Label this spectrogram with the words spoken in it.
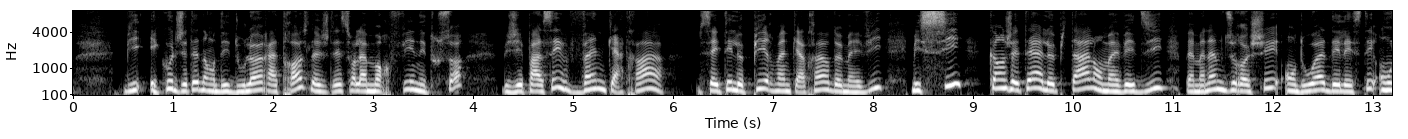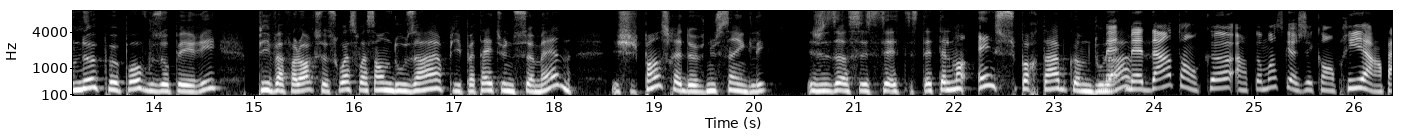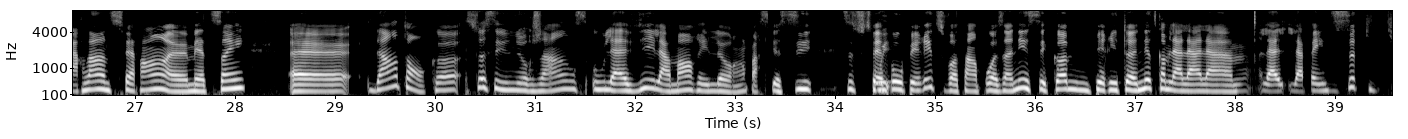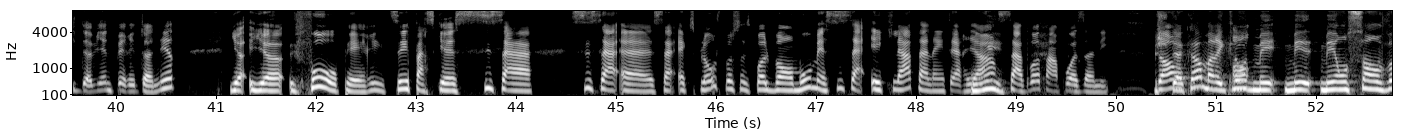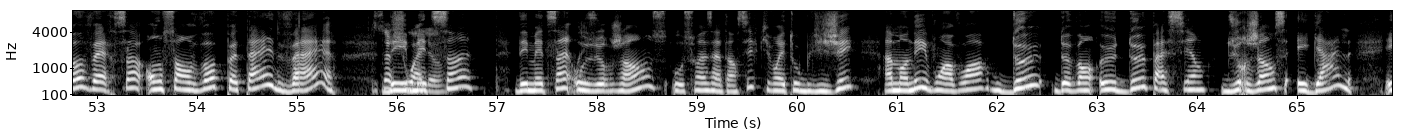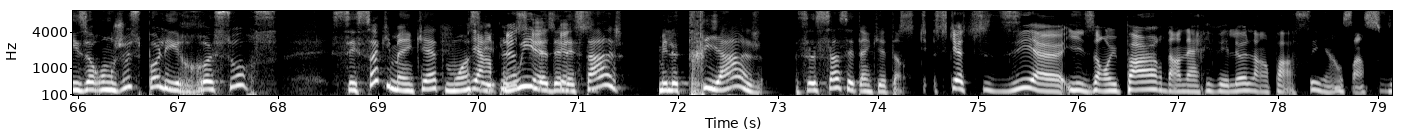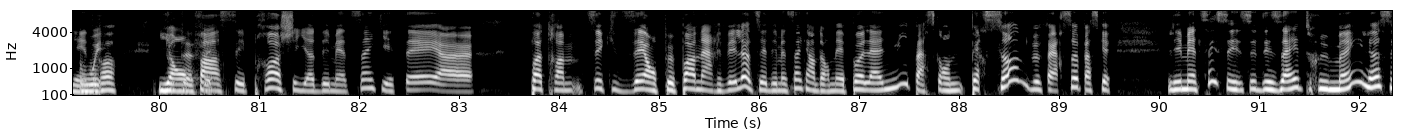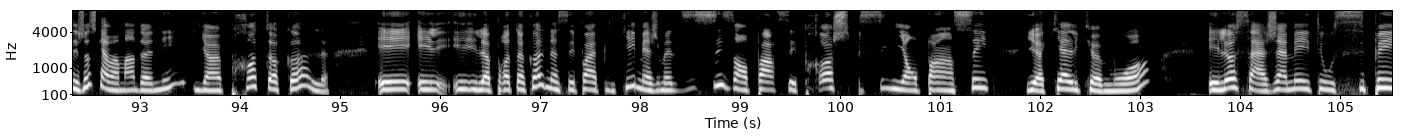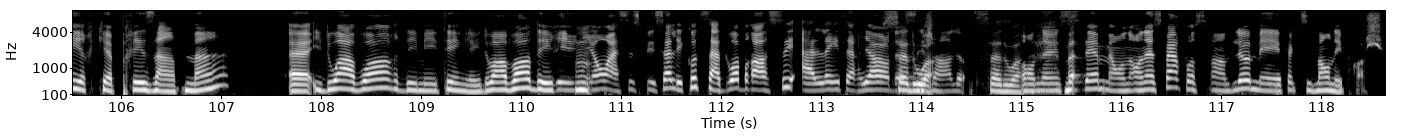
Puis, écoute, j'étais dans des douleurs atroces. Là, j'étais sur la morphine et tout ça. Puis, j'ai passé 24 heures ça a été le pire 24 heures de ma vie. Mais si, quand j'étais à l'hôpital, on m'avait dit, ben, Madame Durocher, on doit délester, on ne peut pas vous opérer, puis il va falloir que ce soit 72 heures, puis peut-être une semaine, je pense que je serais devenue cinglée. Je c'était tellement insupportable comme Mais, douleur. mais dans ton cas, en tout cas, moi, ce que j'ai compris en parlant à différents euh, médecins, euh, dans ton cas, ça, c'est une urgence où la vie et la mort est là. Hein, parce que si, si tu te fais Oui. pas opérer, tu vas t'empoisonner. C'est comme une péritonite, comme la, la, la, la- l'appendicite qui, qui devient une péritonite. Il, y a, il, y a, il faut opérer, tu sais, parce que si ça si ça, euh, ça explose, je sais pas si c'est pas le bon mot, mais si ça éclate à l'intérieur, Oui. ça va t'empoisonner. Je suis d'accord, Marie-Claude, on- mais, mais, mais on s'en va vers ça. On s'en va peut-être vers ce des choix-là. médecins, des médecins aux urgences, aux soins intensifs, qui vont être obligés, à un moment donné, ils vont avoir deux devant eux, deux patients d'urgence égale, et ils auront juste pas les ressources. C'est ça qui m'inquiète, moi. C'est oui que le tu- délestage, mais le triage, c'est- ça c'est inquiétant. ce que- ce que tu dis, euh, ils ont eu peur d'en arriver là l'an passé, hein, on s'en souviendra. ils ont passé proche. Il y a des médecins qui étaient euh, pas trop, qui disaient on peut pas en arriver là. Tu sais, des médecins qui endormaient pas la nuit parce qu'on personne veut faire ça parce que les médecins c'est des êtres humains là. C'est juste qu'à un moment donné il y a un protocole et, et, le protocole ne s'est pas appliqué. Mais je me dis s'ils ont passé proche puis s'ils ont pensé il y a quelques mois et là ça a jamais été aussi pire que présentement euh, il doit avoir des meetings, il doit avoir des réunions mm. assez spéciales. Écoute, ça doit brasser à l'intérieur de ces gens-là. Ça doit. On a un système, on, on, espère pas se rendre là, mais effectivement, on est proche.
